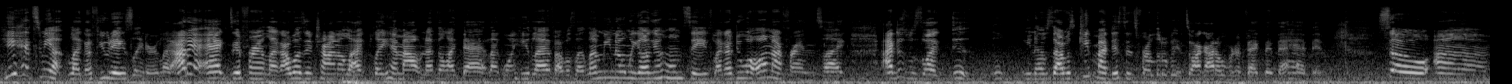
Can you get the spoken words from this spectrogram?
he hits me up like a few days later. Like I didn't act different. Like I wasn't trying to like play him out, nothing like that. Like when he left, I was like, let me know when y'all get home safe. Like I do with all my friends. Like I just was like, ugh, ugh, you know. So I was keeping my distance for a little bit, so I got over the fact that that happened. So um,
